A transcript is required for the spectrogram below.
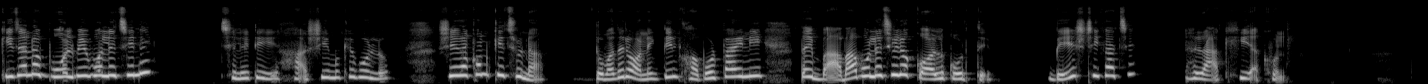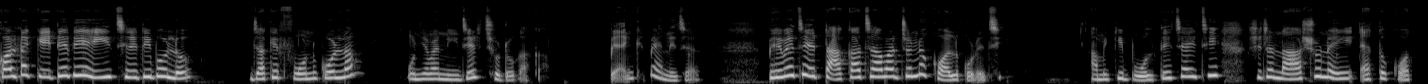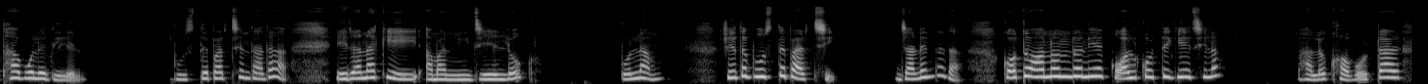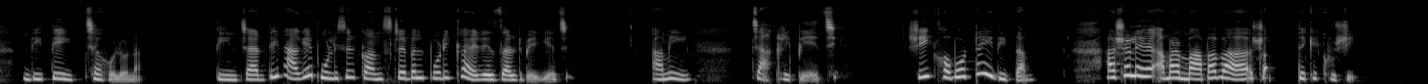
কি যেন বলবি বলেছিলি? ছেলেটি হাসি মুখে বলল, সেরকম কিছু না। তোমাদের অনেক দিন খবর পাইনি, তাই বাবা বলেছিল কল করতে। বেশ ঠিক আছে, রাখি এখন। কলটা কেটে দিয়েই ছেলেটি বলল, যাকে ফোন করলাম, উনি আমার নিজের ছোট কাকা, ব্যাংক ম্যানেজার। ভেবেছে টাকা চাওয়ার জন্য কল করেছি। আমি কি বলতে চাইছি? সেটা না শুনেই এত কথা বলে দিলেন। বুঝতে পারছেন দাদা? এরা নাকি আমার নিজের লোক। বললাম, সে তো বুঝতে পারছি। জানেন দাদা, কত আনন্দ নিয়ে কল করতে গিয়েছিলাম। ভালো খবরটা দিতে ইচ্ছা হলো না। তিন চার দিন আগে পুলিশের কনস্টেবল পরীক্ষায় রেজাল্ট বেরিয়েছে। আমি চাকরি পেয়েছি। সেই খবরটাই দিতাম। আসলে আমার মা বাবা সব থেকে খুশি।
